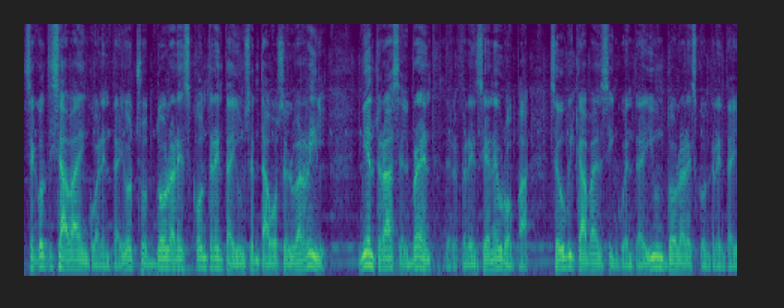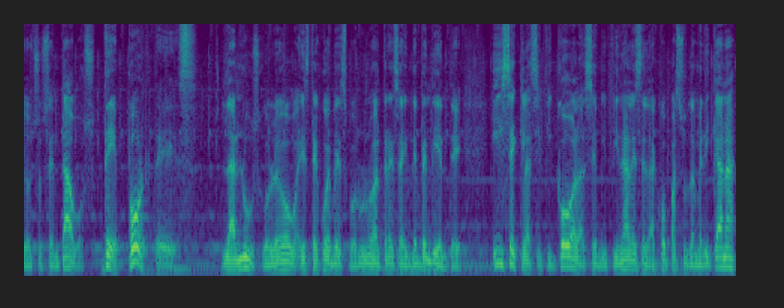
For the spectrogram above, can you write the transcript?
se cotizaba en 48 dólares con 31 centavos el barril, mientras el Brent de referencia en Europa se ubicaba en 51 dólares con 38 centavos. Deportes. Lanús goleó este jueves por 1 a 3 a Independiente y se clasificó a las semifinales de la Copa Sudamericana,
